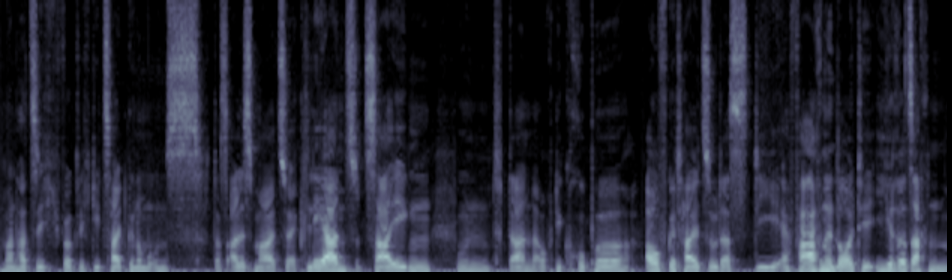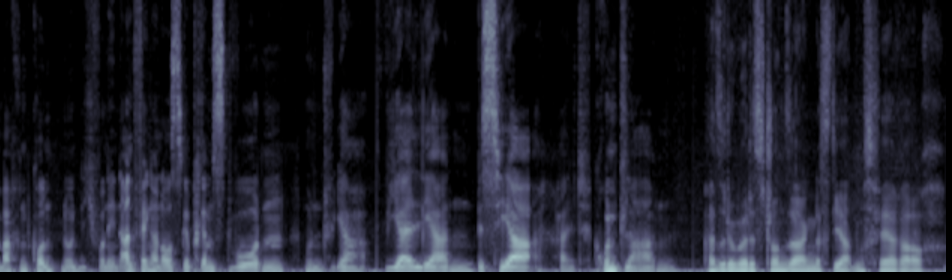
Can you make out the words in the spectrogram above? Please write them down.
Man hat sich wirklich die Zeit genommen, uns das alles mal zu erklären, zu zeigen und dann auch die Gruppe aufgeteilt, sodass die erfahrenen Leute ihre Sachen machen konnten und nicht von den Anfängern ausgebremst wurden. Und ja, wir lernen bisher halt Grundlagen. Also du würdest schon sagen, dass die Atmosphäre auch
